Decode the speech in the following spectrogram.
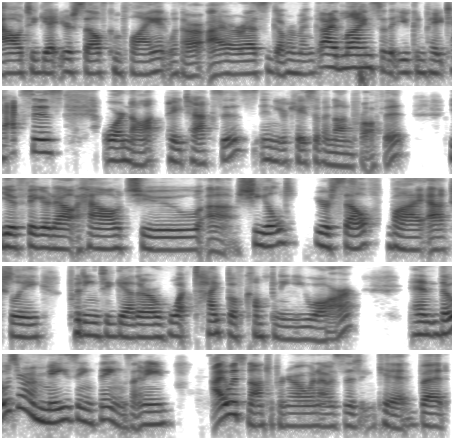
how to get yourself compliant with our IRS government guidelines so that you can pay taxes or not pay taxes in your case of a nonprofit. You've figured out how to uh, shield yourself by actually putting together what type of company you are. And those are amazing things. I mean, I was an entrepreneur when I was a kid, but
